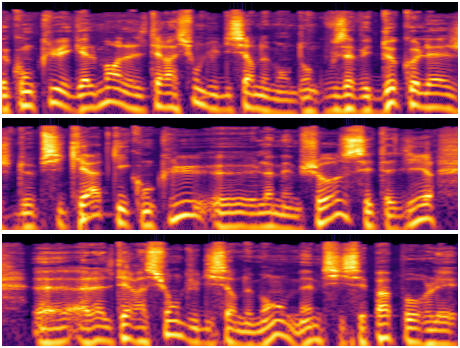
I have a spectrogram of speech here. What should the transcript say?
euh, conclut également à l'altération du discernement. Donc vous avez deux collèges de psychiatres qui concluent euh, la même chose, c'est-à-dire euh, à l'altération du discernement, même si c'est pas pour les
